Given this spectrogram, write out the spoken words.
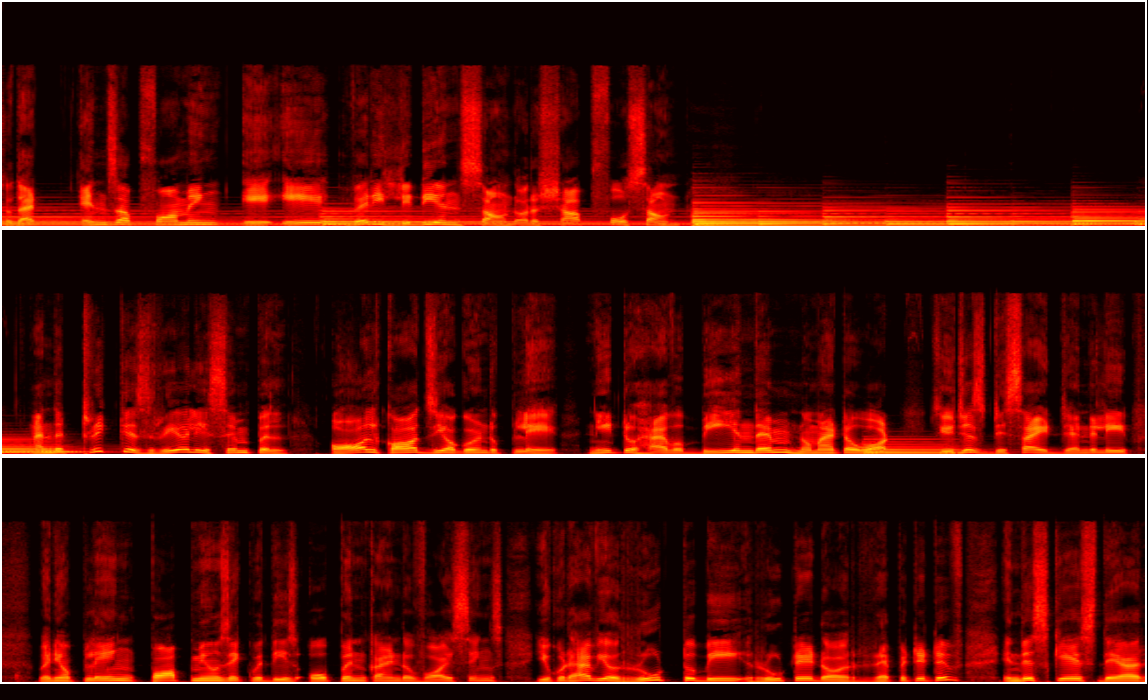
So that ends up forming a A very Lydian sound or a sharp 4 sound. And the trick is really simple all chords you're going to play need to have a B in them no matter what. So you just decide. Generally, when you're playing pop music with these open kind of voicings, you could have your root to be rooted or repetitive. In this case, they are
